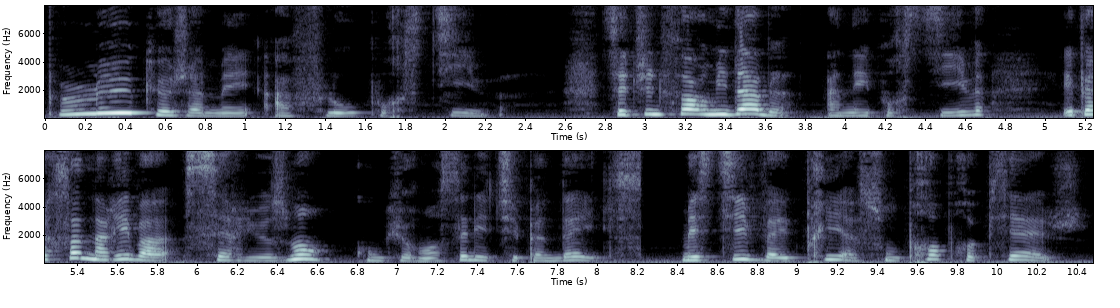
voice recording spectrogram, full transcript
plus que jamais à flot pour Steve. C'est une formidable année pour Steve, et personne n'arrive à sérieusement concurrencer les Chippendales. Mais Steve va être pris à son propre piège.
